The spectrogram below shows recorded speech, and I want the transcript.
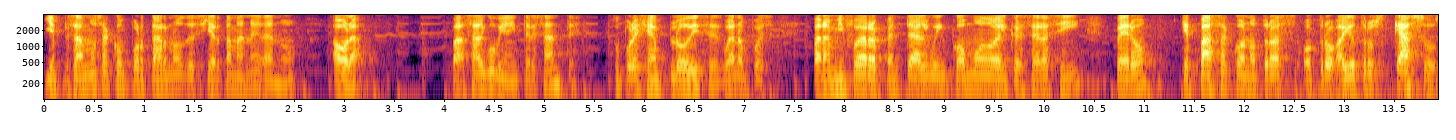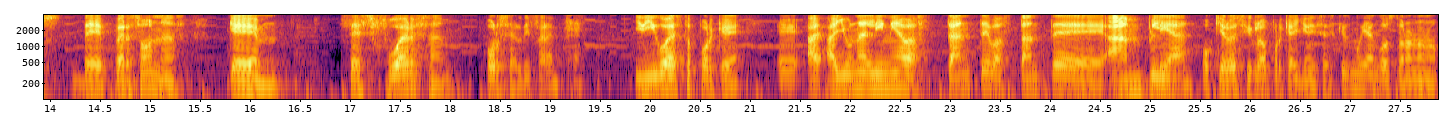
y empezamos a comportarnos de cierta manera, ¿no? Ahora, pasa algo bien interesante. Tú, por ejemplo, dices, bueno, pues para mí fue de repente algo incómodo el crecer así, pero ¿qué pasa con otras, otro, hay otros casos de personas que mm, se esfuerzan por ser diferentes? Y digo esto porque eh, hay una línea bastante, bastante amplia, o quiero decirlo porque alguien dice, es que es muy angosto, no, no, no,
